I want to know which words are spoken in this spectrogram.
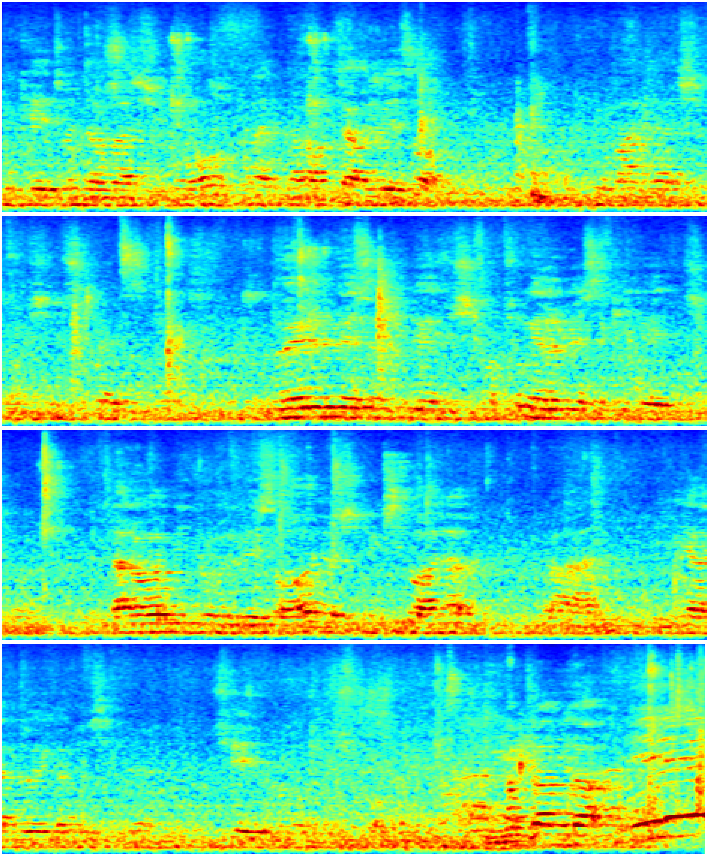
이렇게 전념하시고 하나님 나라 확장을 위해서 일 많이 하시고 수고했습니다. 노예를 위해서 기도해 주시고 총회를 위해서 기도해 주시고 나라와 민족을 위해서 열심히 기도하는 그러한 이해한 노예가 되시기를 주의 이름으로 주시고 감사합니다.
